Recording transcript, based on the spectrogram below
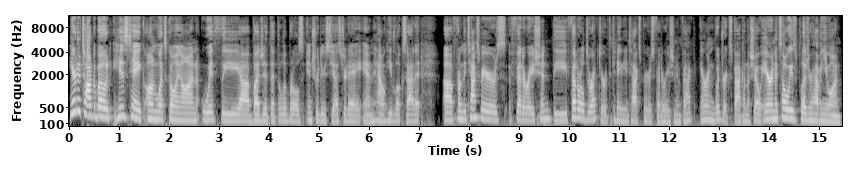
here to talk about his take on what's going on with the uh, budget that the Liberals introduced yesterday and how he looks at it. Uh, from the Taxpayers Federation, the federal director of the Canadian Taxpayers Federation, in fact, Aaron Wudrick's back on the show. Aaron, it's always a pleasure having you on.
